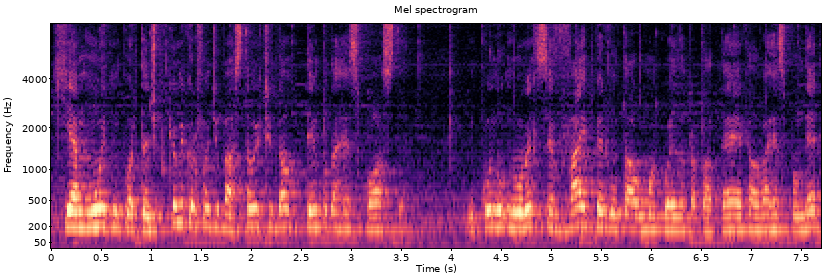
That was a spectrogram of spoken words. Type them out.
Que é muito importante, porque o microfone de bastão ele te dá o tempo da resposta. Quando, no momento que você vai perguntar alguma coisa para a plateia, que ela vai responder,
